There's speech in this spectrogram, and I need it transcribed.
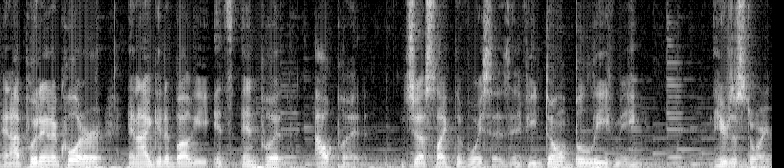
and I put in a quarter and I get a buggy. It's input output, just like the voices. And if you don't believe me, here's a story.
